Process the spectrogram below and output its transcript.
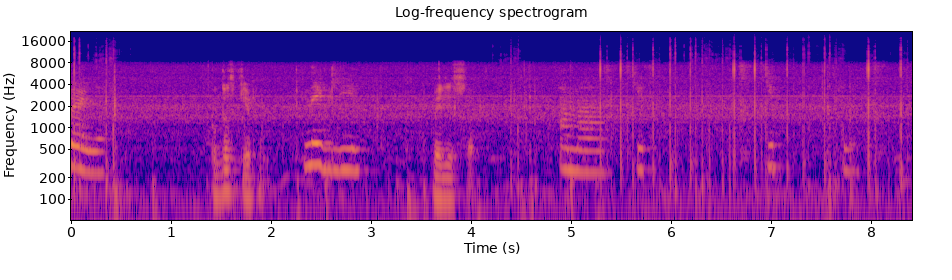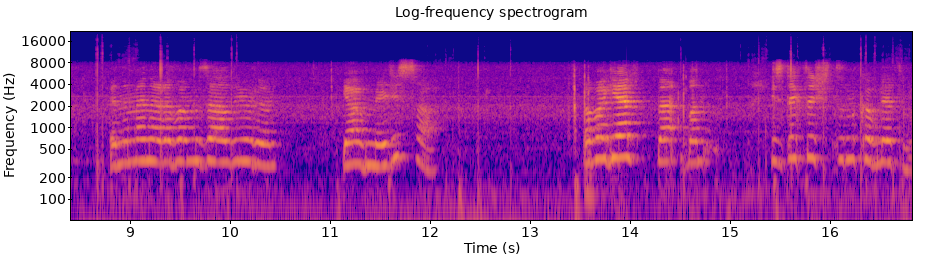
Böyle. Bu kız kim? Ne bileyim. Melisa. Ama git. Git. Ben hemen arabamızı alıyorum. Ya Melisa. Baba gel. Ben, ben istek taşıtını kabul etme.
